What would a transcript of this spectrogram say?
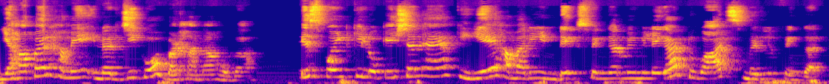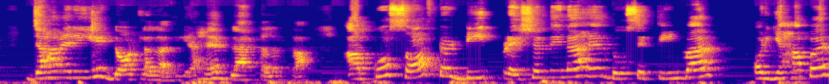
यहाँ पर हमें एनर्जी को बढ़ाना होगा। इस पॉइंट की लोकेशन है कि ये हमारी इंडेक्स फिंगर में मिलेगा, टुवार्ड्स मिडिल फिंगर। जहाँ मैंने ये डॉट लगा दिया है ब्लैक कलर का। आपको सॉफ्ट और डीप प्रेशर देना है दो से तीन बार। और यहाँ पर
